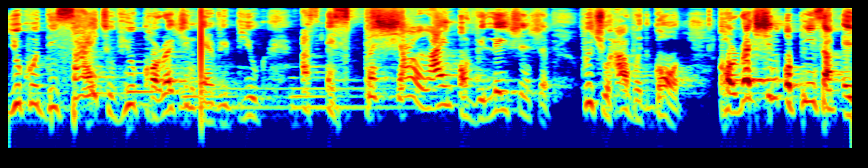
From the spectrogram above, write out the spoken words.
You could decide to view correction and rebuke as a special line of relationship which you have with God. Correction opens up a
